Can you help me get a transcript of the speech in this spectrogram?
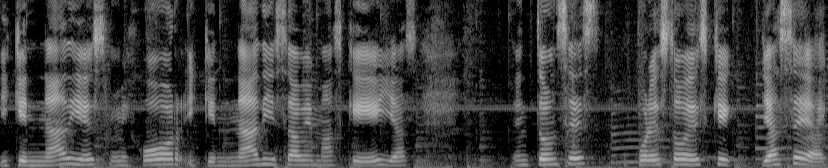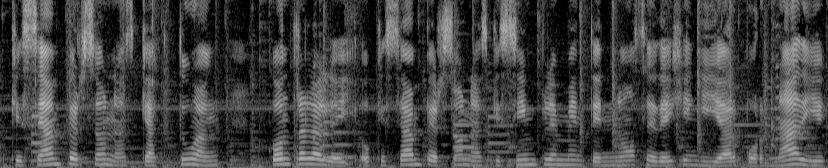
y que nadie es mejor y que nadie sabe más que ellas. Entonces, por esto es que ya sea que sean personas que actúan contra la ley o que sean personas que simplemente no se dejen guiar por nadie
